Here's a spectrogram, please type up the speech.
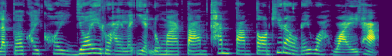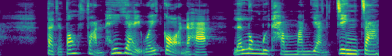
แล้วก็ค่อยๆย่อยรายละเอียดลงมาตามขั้นตามตอนที่เราได้วางไว้ค่ะ แต่จะต้องฝันให้ใหญ่ไว้ก่อนนะคะ และลงมือทำมันอย่างจริงจัง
